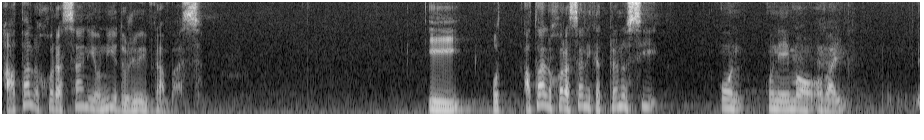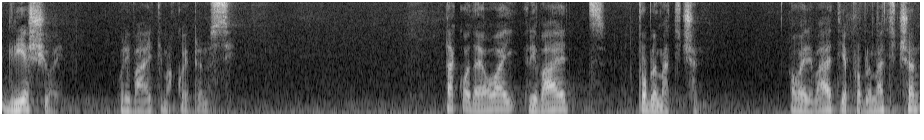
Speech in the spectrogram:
Ata al-Khurasani on nije doživio Ibn Abbas. I Atal al-Hurasani kad prenosi, on, on je imao ovaj, griješio je u rivajetima koje prenosi. Tako da je ovaj rivajet problematičan. Ovaj rivajet je problematičan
